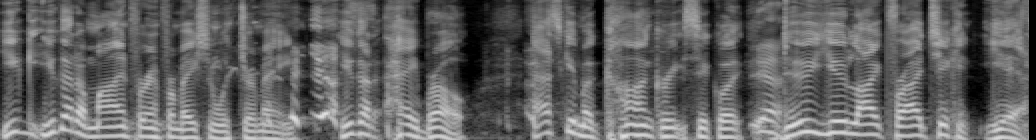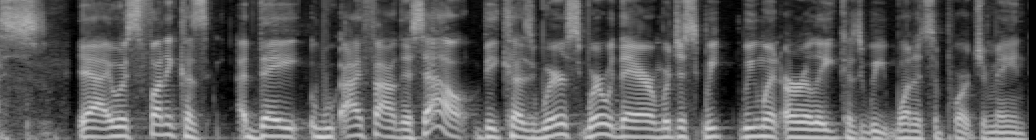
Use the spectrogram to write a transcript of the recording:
You you got a mind for information with Jermaine. You got. Hey, bro, ask him a concrete sequence. Yeah. Do you like fried chicken? Yes. Yeah, it was funny because they. I found this out because we're we're there and we're just we we went early because we wanted to support Jermaine,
